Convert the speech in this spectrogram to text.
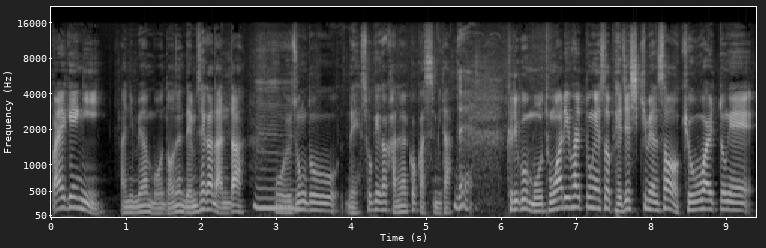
빨갱이 아니면 뭐 너는 냄새가 난다. 음. 뭐이 정도 네, 소개가 가능할 것 같습니다. 네. 그리고 뭐 동아리 활동에서 배제시키면서 교우 활동에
